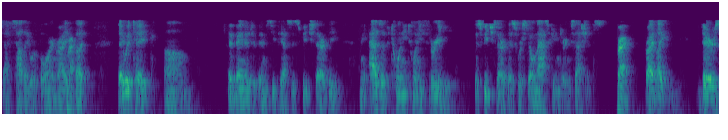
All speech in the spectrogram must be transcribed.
that's how they were born, right? Right. But they would take um, advantage of MCPS's speech therapy. I mean, as of 2023, the speech therapists were still masking during sessions Right. right? Like there's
